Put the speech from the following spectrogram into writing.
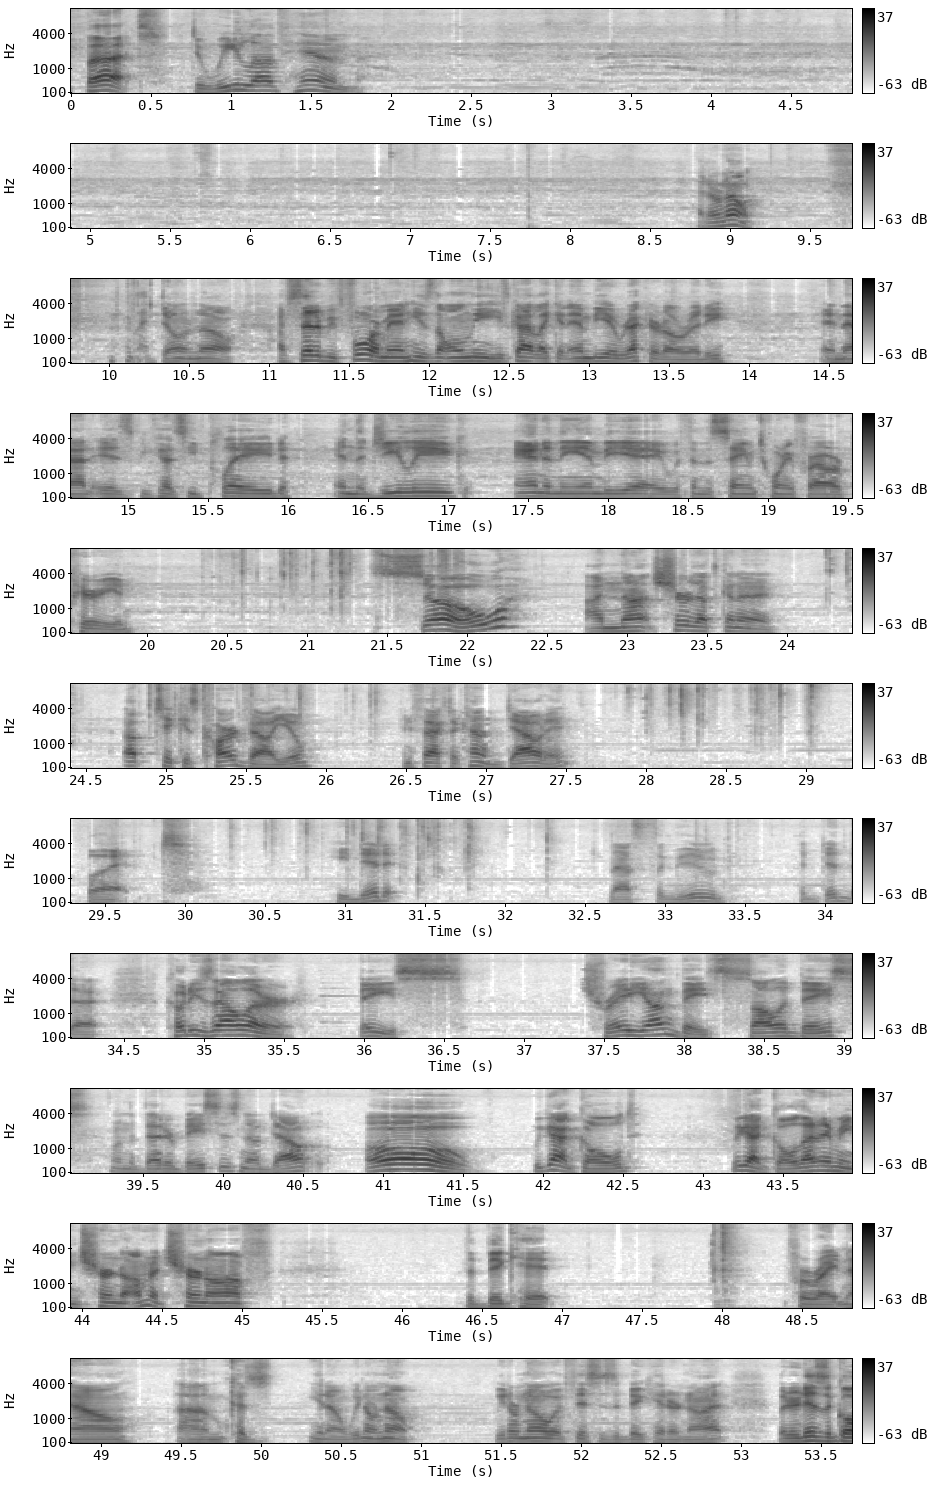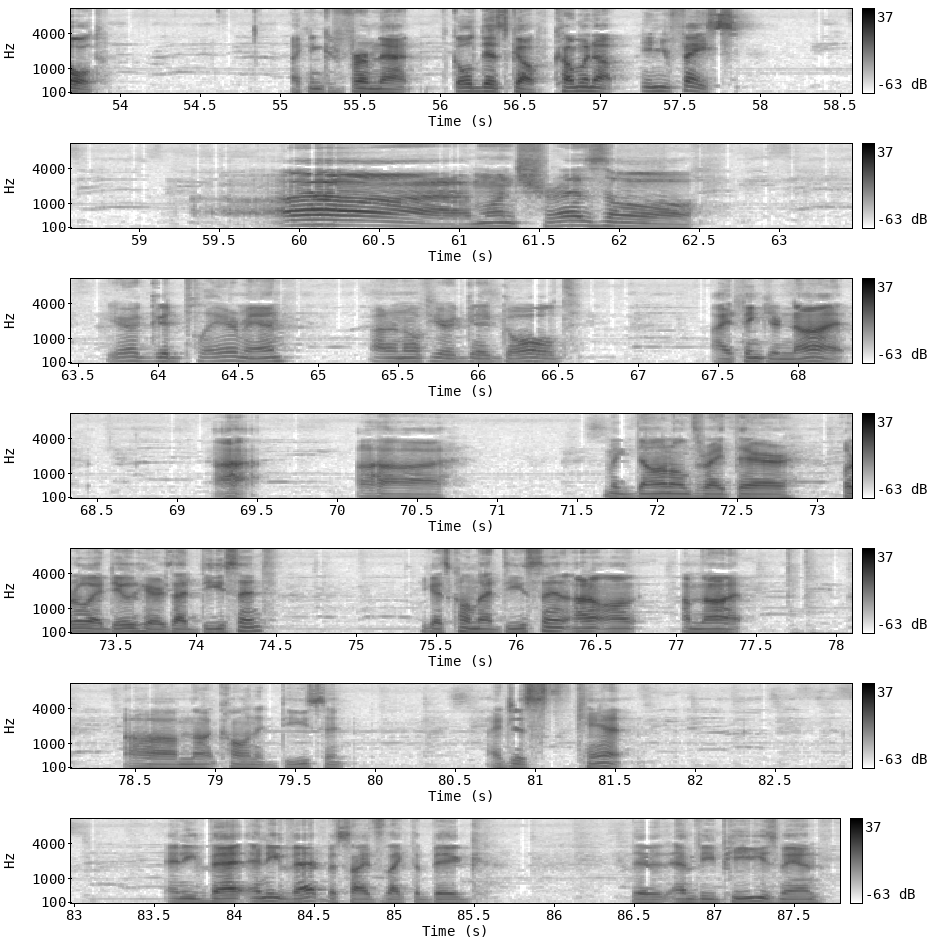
but do we love him? I don't know. I don't know. I've said it before, man. He's the only. He's got like an NBA record already, and that is because he played in the G League and in the NBA within the same 24-hour period. So, I'm not sure that's going to uptick his card value. In fact, I kind of doubt it. But he did it. That's the dude that did that. Cody Zeller, base. Trae Young base. Solid base. One of the better bases, no doubt. Oh, we got gold. We got gold. I didn't even turn. I'm to turn off the big hit for right now because, um, you know, we don't know. We don't know if this is a big hit or not, but it is a gold. I can confirm that. Gold disco coming up in your face. Ah, Montrezl. You're a good player, man. I don't know if you're a good gold. I think you're not. Uh, uh, McDonald's right there. What do I do here? Is that decent? You guys calling that decent? I don't. I'm not. Uh, I'm not calling it decent. I just can't. Any vet, any vet besides like the big, the MVPs, man.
